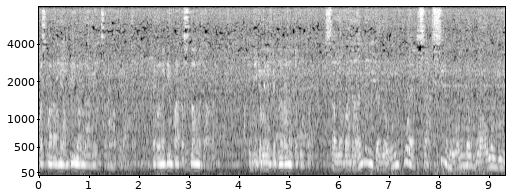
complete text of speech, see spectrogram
Mas marami ang bilang namin sa mga pirata. Pero naging patas lang ang laban. Hindi kami nagdeklara ng tagumpay. Sa labanan ng dalawang puwersa, sino ang nagwawagi?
